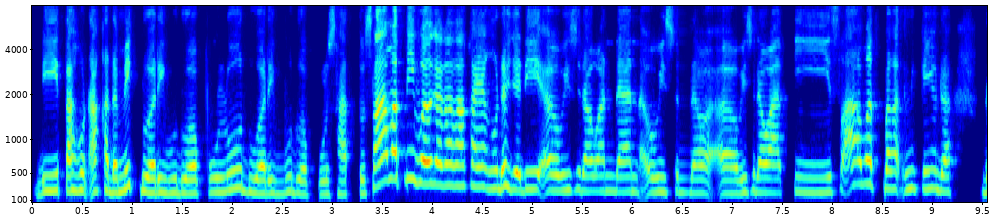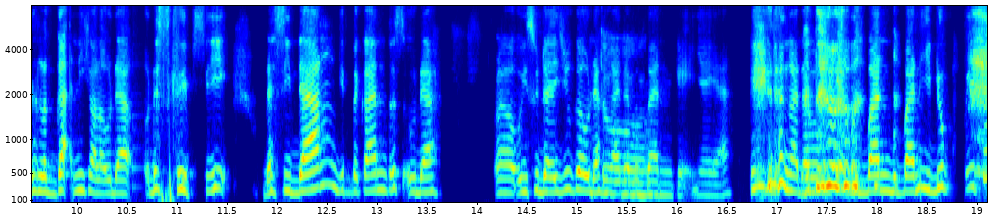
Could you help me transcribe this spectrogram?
di tahun akademik 2020-2021. Selamat nih buat kakak-kakak yang udah jadi uh, wisudawan dan uh, wisuda uh, wisudawati. Selamat banget ini kayaknya udah udah lega nih kalau udah udah skripsi, udah sidang gitu kan, terus udah uh, wisuda juga udah nggak ada beban kayaknya ya udah nggak ada beban, beban beban hidup itu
